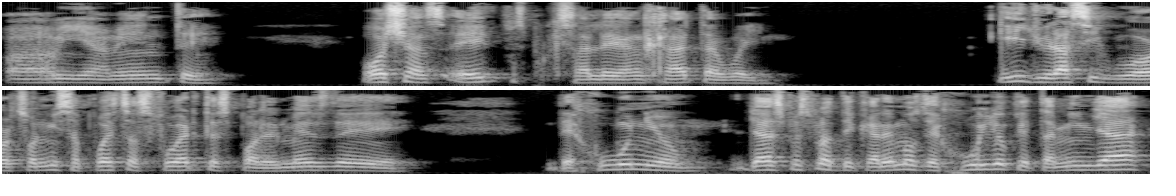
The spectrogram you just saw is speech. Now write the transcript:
obviamente. Ocean's 8, pues porque sale Anne Hathaway y Jurassic World. Son mis apuestas fuertes por el mes de, de junio. Ya después platicaremos de julio, que también ya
